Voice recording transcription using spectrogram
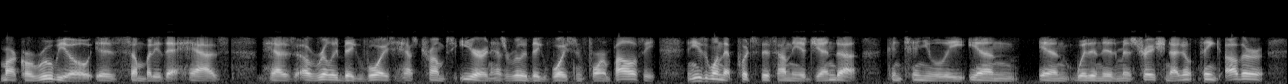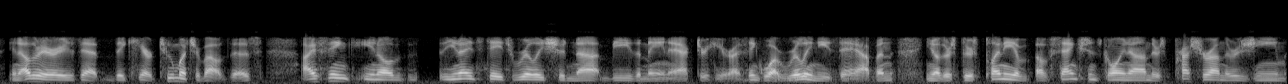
Marco Rubio is somebody that has has a really big voice, has Trump's ear, and has a really big voice in foreign policy. And he's the one that puts this on the agenda continually in in within the administration. I don't think other in other areas that they care too much about this. I think you know the United States really should not be the main actor here. I think what really needs to happen, you know, there's there's plenty of, of sanctions going on. There's pressure on the regime.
